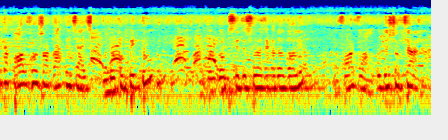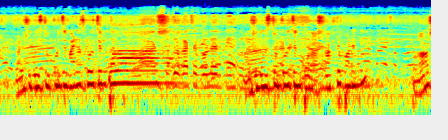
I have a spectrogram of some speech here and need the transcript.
একটা পাওয়ারফুল শট রাখতে চাইছে। গোলরক্ষক পিন্টু গোল সুরাজ একাদশ দলে। ফর বল উদ্দেশ্য চান করেছেন মাইনাস করেছেন পলাশ। সুযোগ আছে গোলের কিন্তু গাড়ি শুধু করেছেন পলাশ। রাখতে পারেননি পলাশ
